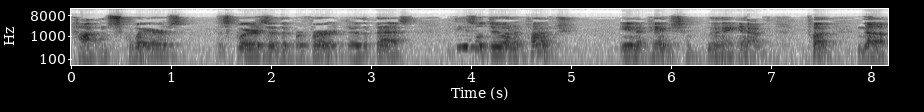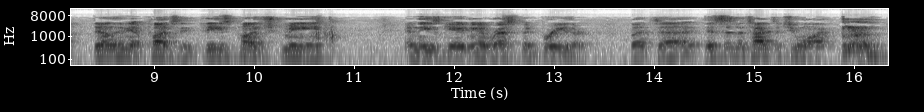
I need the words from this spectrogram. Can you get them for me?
cotton squares. The squares are the preferred, they're the best. But these will do in a punch, in a pinch. yeah, pun- no, the only thing that punched, these punched me, and these gave me a respite breather. But uh, this is the type that you want.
